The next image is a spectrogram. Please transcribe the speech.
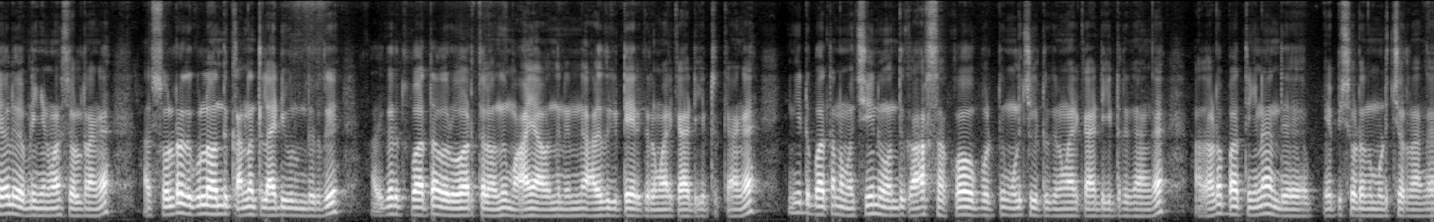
கேளு அப்படிங்கிற மாதிரி சொல்கிறாங்க அது சொல்கிறதுக்குள்ளே வந்து கன்னத்தில் அடி விழுந்துருது. அதுக்கடுத்து பார்த்தா ஒரு வாரத்தில் வந்து மாயா வந்து நின்று அழுதுகிட்டே இருக்கிற மாதிரி காட்டிக்கிட்டு இருக்காங்க. இங்கிட்டு பார்த்தா நம்ம சீனு வந்து காசாக கோவப்பட்டு முழிச்சிக்கிட்டு இருக்கிற மாதிரி காட்டிக்கிட்டு இருக்காங்க. அதோட பார்த்தீங்கன்னா இந்த எபிசோட வந்து முடிச்சிடுறாங்க.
